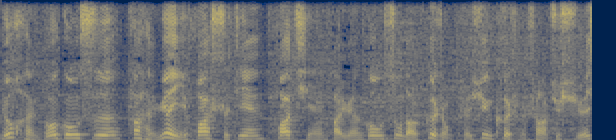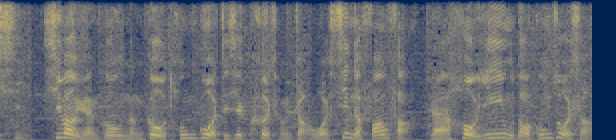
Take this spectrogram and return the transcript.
有很多公司，他很愿意花时间、花钱，把员工送到各种培训课程上去学习，希望员工能够通过这些课程掌握新的方法，然后应用到工作上，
